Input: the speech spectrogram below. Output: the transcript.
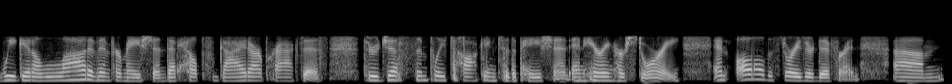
We get a lot of information that helps guide our practice through just simply talking to the patient and hearing her story. And all the stories are different. Um,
